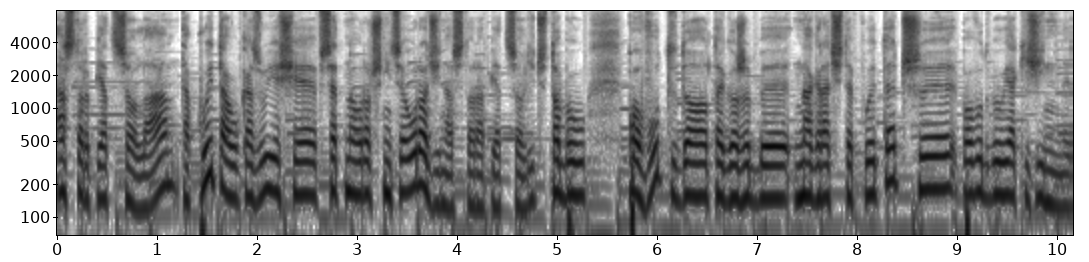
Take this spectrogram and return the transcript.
Astor Piazzolla. Ta płyta ukazuje się w setną rocznicę urodzin Astora Piazzoli. Czy to był powód do tego, żeby nagrać tę płytę, czy powód był jakiś inny?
